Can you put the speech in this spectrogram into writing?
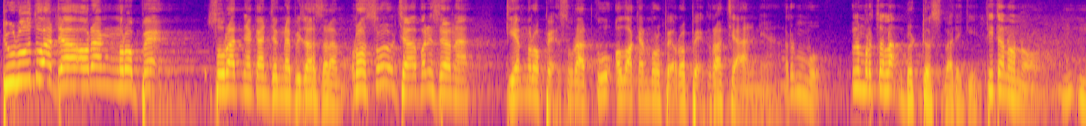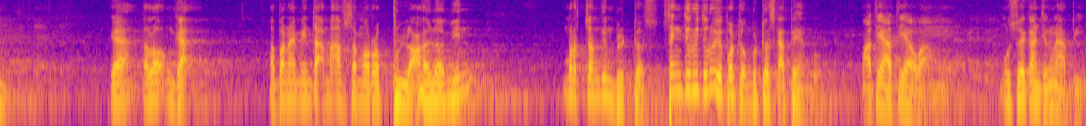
Dulu tuh ada orang ngerobek suratnya kanjeng Nabi SAW. Rasul jawabannya sederhana, dia ngerobek suratku, Allah akan merobek-robek kerajaannya. Remuk. Kalau mercon lah bedos bariki. Tidak nono. Ya, kalau enggak apa namanya minta maaf sama Rabbul Alamin, mercon ki bledos. Sing tiru-tiru ya padha bledos kabeh engko. Hati-hati awakmu. Musuhe Kanjeng Nabi.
